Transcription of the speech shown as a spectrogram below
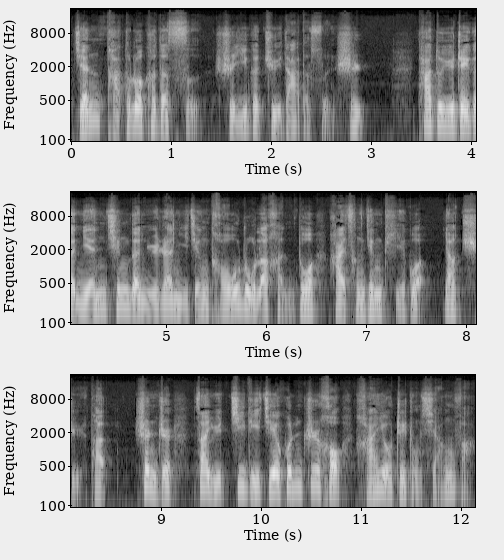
简·塔特洛克的死是一个巨大的损失。他对于这个年轻的女人已经投入了很多，还曾经提过要娶她，甚至在与基地结婚之后还有这种想法。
